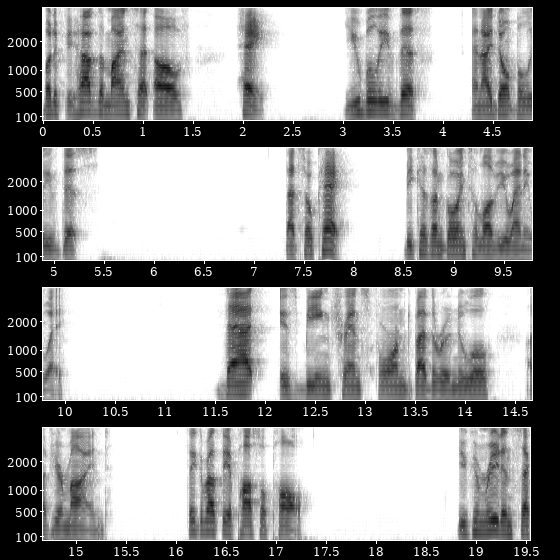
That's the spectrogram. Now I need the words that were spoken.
But if you have the mindset of, hey, you believe this, and I don't believe this, that's okay, because I'm going to love you anyway. That is being transformed by the renewal of your mind. Think about the Apostle Paul. You can read in 2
